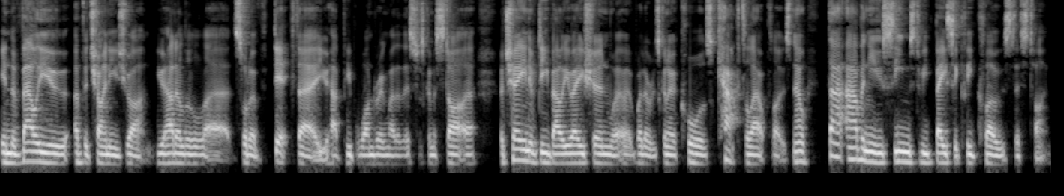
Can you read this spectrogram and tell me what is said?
in the value of the Chinese yuan. You had a little uh, sort of dip there. You had people wondering whether this was going to start a, a chain of devaluation, whether it was going to cause capital outflows. Now, that avenue seems to be basically closed this time.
